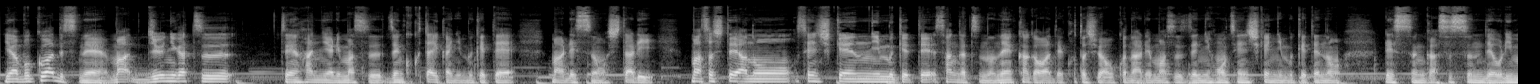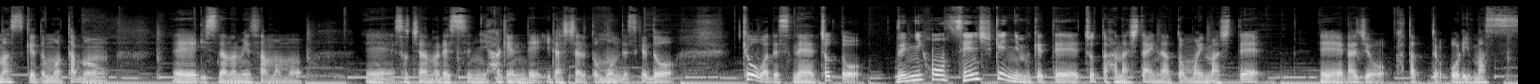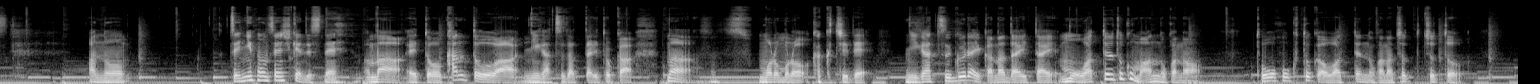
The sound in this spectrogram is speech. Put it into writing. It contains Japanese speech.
いや僕はですねまあ12月前半にあります全国大会に向けて、まあ、レッスンをしたり、まあ、そしてあの選手権に向けて3月のね香川で今年は行われます全日本選手権に向けてのレッスンが進んでおりますけども多分、えー、リスナーの皆様も、えー、そちらのレッスンに励んでいらっしゃると思うんですけど今日はですねちょっと全日本選手権に向けてちょっと話したいなと思いまして、えー、ラジオを語っております。あの全日本選手権ですね。まあ、えっと、関東は2月だったりとか、まあ、もろもろ各地で2月ぐらいかな、大体。もう終わってるとこもあんのかな？東北とか終わってんのかな？ちょっと、ちょっと、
